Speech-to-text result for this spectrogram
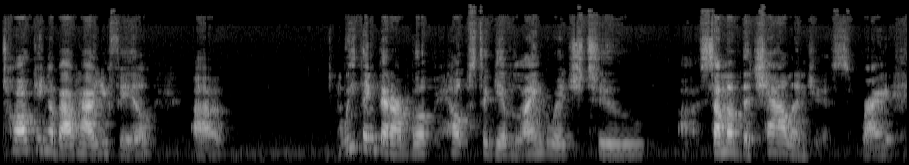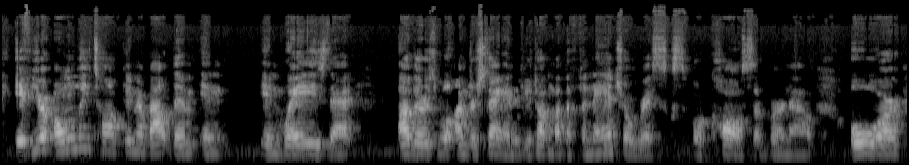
talking about how you feel. Uh, we think that our book helps to give language to uh, some of the challenges, right? If you're only talking about them in in ways that others will understand if you're talking about the financial risks or costs of burnout or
